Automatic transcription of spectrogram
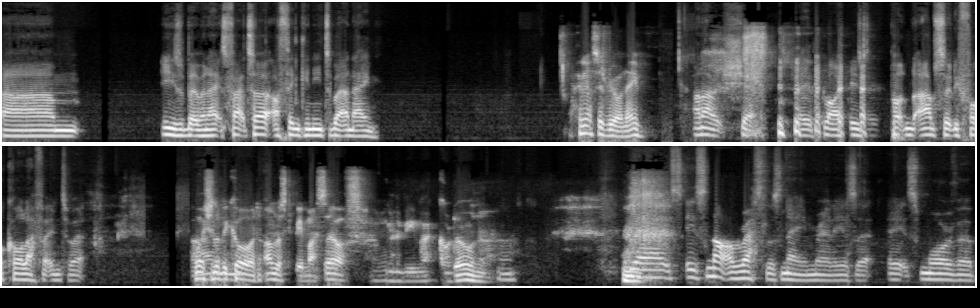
Um, he's a bit of an X factor. I think he needs a better name. I think that's his real name. I know it's shit. it's like he's putting absolutely fuck all effort into it. What should I be Um, called? I'm just gonna be myself. I'm gonna be Matt Cardona. yeah, it's it's not a wrestler's name, really, is it? It's more of a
